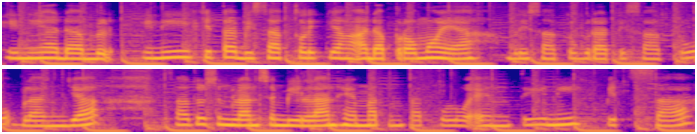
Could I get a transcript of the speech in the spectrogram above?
Ini ada ini kita bisa klik yang ada promo ya beli satu gratis satu belanja 199 hemat 40 NT ini pizza.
